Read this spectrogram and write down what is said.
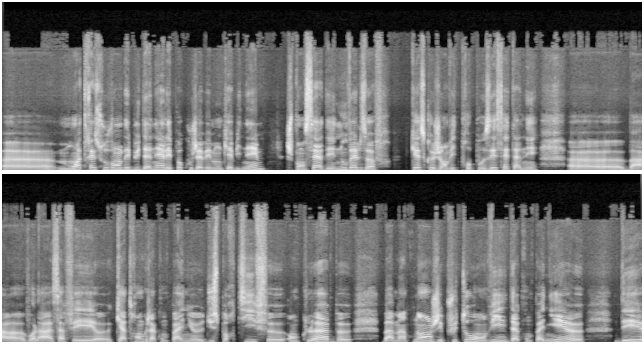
Euh, moi, très souvent, en début d'année, à l'époque où j'avais mon cabinet, je pensais à des nouvelles offres. Qu'est-ce que j'ai envie de proposer cette année? Euh, Bah voilà, ça fait quatre ans que j'accompagne du sportif en club. bah maintenant, j'ai plutôt envie d'accompagner des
